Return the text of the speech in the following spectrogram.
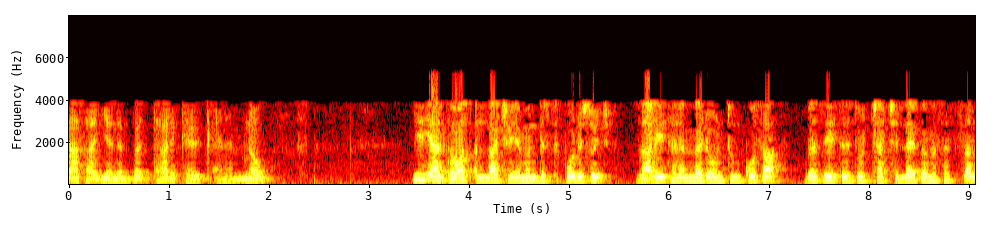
ያሳየንበት ታሪካዊ ቀንም ነው። ይህ ያልተዋጠላቸው የመንግስት ፖሊሶች ዛሬ የተለመደውን ትንኮሳ በሴት እህቶቻችን ላይ በመፈጸም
